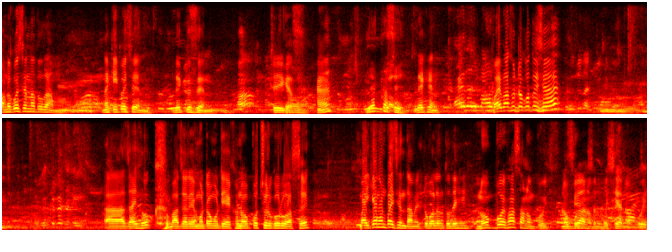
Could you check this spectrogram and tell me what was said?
আপনি কইছেন না তো দাম? নাকি কইছেন? দেখতেছেন? ঠিক আছে। হ্যাঁ? দেখতেছি। দেখেন। ভাই বাছুরটা কত হইছে? যাই হোক বাজারে মোটামুটি এখনও প্রচুর গরু আছে। ভাই কেমন পাইছেন দাম? একটু বলেন তো দেখি। নব্বই পাঁচানব্বই নব্বই পঁচানব্বই ছিয়ানব্বই।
